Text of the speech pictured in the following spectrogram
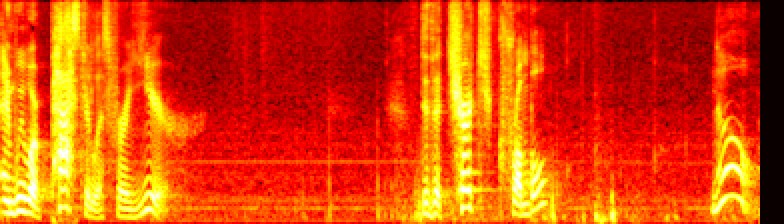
And we were pastorless for a year. Did the church crumble? No.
